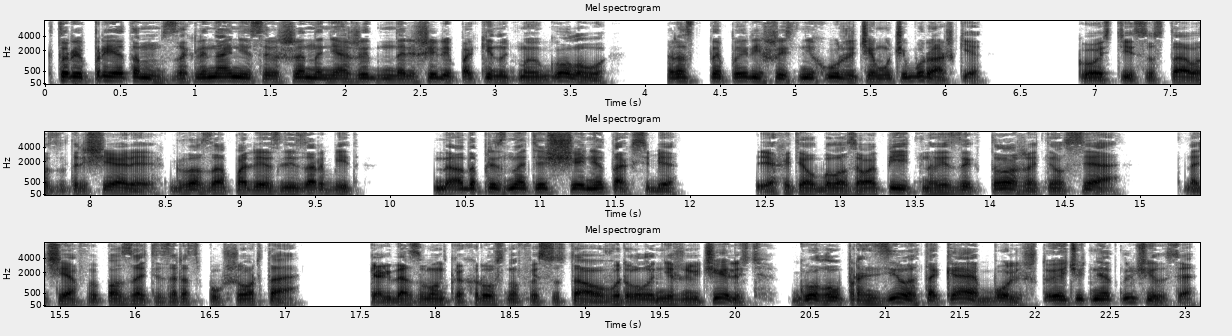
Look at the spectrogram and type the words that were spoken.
которые при этом заклинании совершенно неожиданно решили покинуть мою голову, растопырившись не хуже, чем у чебурашки. Кости и суставы затрещали, глаза полезли из орбит. Надо признать, ощущение так себе. Я хотел было завопить, но язык тоже отнялся, начав выползать из распухшего рта. Когда звонко хрустнув из сустава вырвала нижнюю челюсть, голову пронзила такая боль, что я чуть не отключился.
